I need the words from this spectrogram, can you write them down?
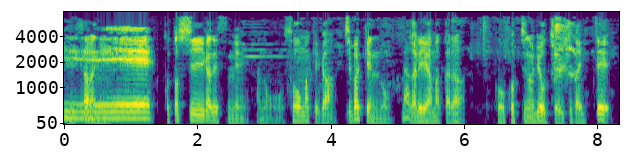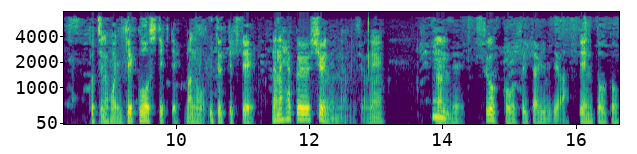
ー。でさらにへ今年がですね、あの、相馬家が千葉県の流山から、こう、こっちの領地をいただいて、こっちの方に下校してきて、まあ、あの、移ってきて、700周年なんですよね。ーなんで、すごくこう、そういった意味では、伝統と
